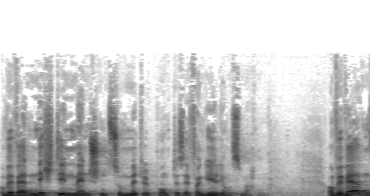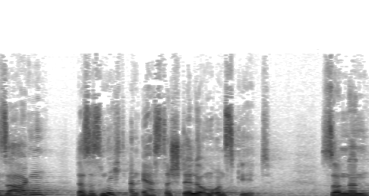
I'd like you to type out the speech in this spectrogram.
und wir werden nicht den Menschen zum Mittelpunkt des Evangeliums machen. Und wir werden sagen, dass es nicht an erster Stelle um uns geht, sondern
